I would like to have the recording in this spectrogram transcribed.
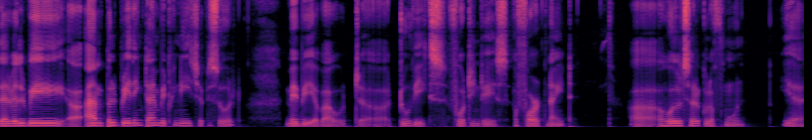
There will be uh, ample breathing time between each episode, maybe about uh, two weeks, 14 days, a fortnight, uh, a whole circle of moon. Yeah.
